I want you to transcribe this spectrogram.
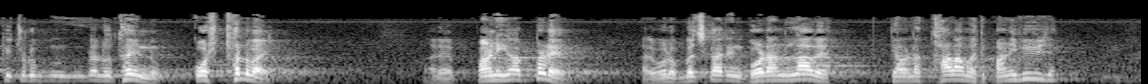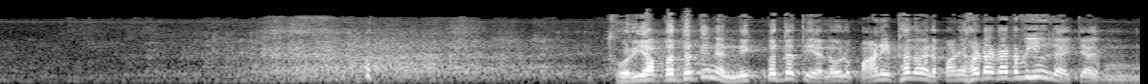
કીચડું પેલું થઈને કોષ ઠલવાય અને પાણી પડે. અને ઓલો બચકારીને ઘોડાને લાવે, ત્યાં ઓલા થાળામાંથી પાણી પીવી જાય. થોરિયા પદ્ધતિ ને નીક પદ્ધતિ, એટલે ઓલું પાણી ઠલવાય એટલે પાણી હટાટાટ વયું જાય ત્યાં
